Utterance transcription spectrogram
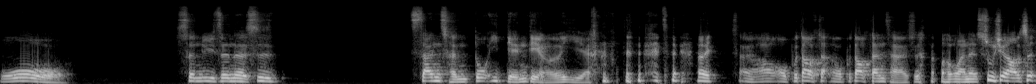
哦，胜率真的是三成多一点点而已。哎，啊，我不到三，我不到三成还是 完了。数学老师，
